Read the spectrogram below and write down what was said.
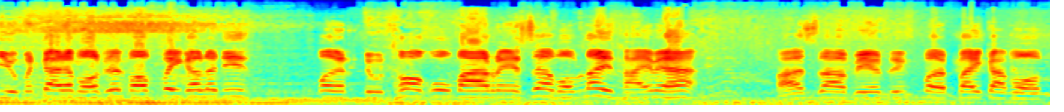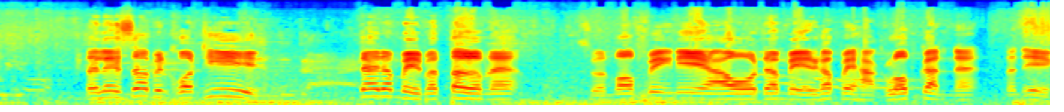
อยู่เหมือนกันนะผมเล่นบอลฟิงครับแล้วนี่เปิดดูดท่อคู่มาเรเซอร์ผมไล่ไถไปฮะพาซาฟิลดึงเปิดไปกับผม แต่เรเซอร์เป็นคนที่ได้ดาเมจมาเติมนะ ส่วนมอฟฟิงนี่เอาดาเมจครับไปหักลบกันนะ นั่นเอง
